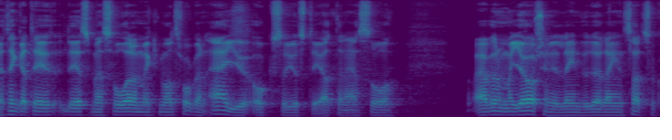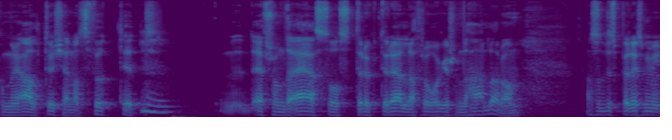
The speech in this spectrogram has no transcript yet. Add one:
Jag tänker att det, det som är svåra med klimatfrågan är ju också just det att den är så Även om man gör sin lilla individuella insats så kommer det alltid att kännas futtigt. Mm. Eftersom det är så strukturella frågor som det handlar om. Alltså det spelar liksom,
